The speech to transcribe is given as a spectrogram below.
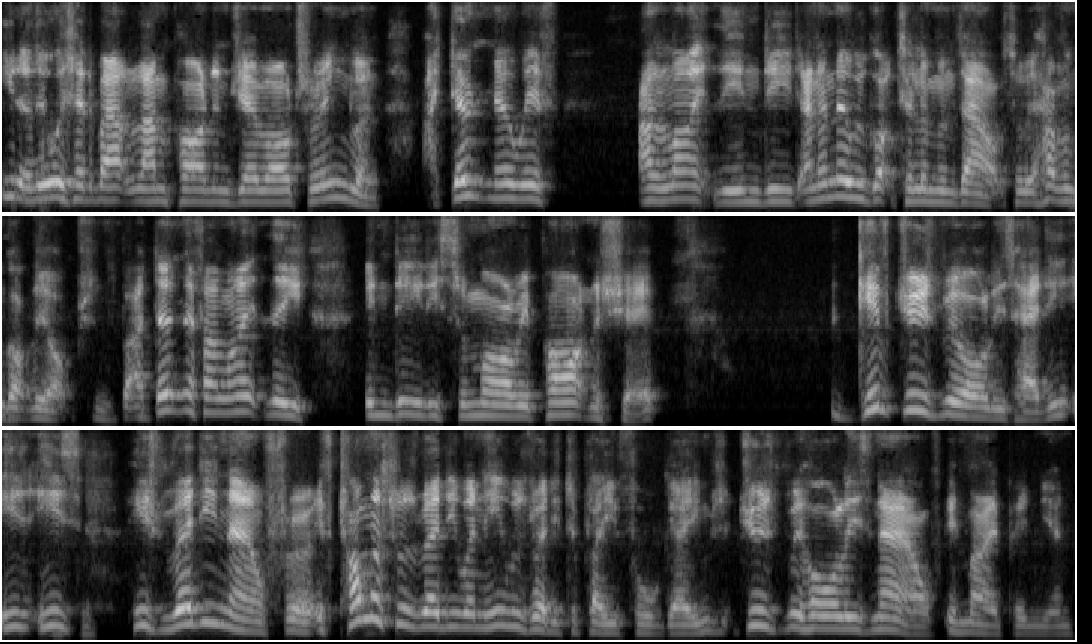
you know they always said about Lampard and Gerrard for England. I don't know if I like the Ndidi, and I know we've got Tielemans' out, so we haven't got the options. But I don't know if I like the Ndidi Soumaré partnership. Give Dewsbury all his head. He, he, he's he's ready now for. If Thomas was ready when he was ready to play full games, Dewsbury Hall is now, in my opinion.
